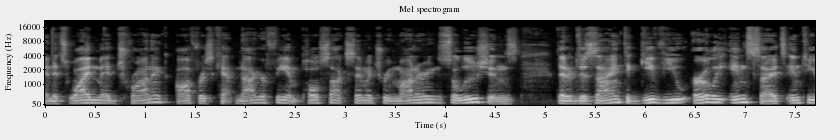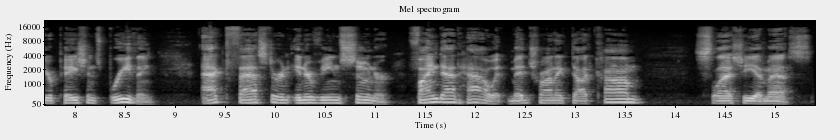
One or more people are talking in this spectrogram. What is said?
And it's why Medtronic offers capnography and pulse oximetry monitoring solutions that are designed to give you early insights into your patient's breathing. Act faster and intervene sooner. Find out how at medtronic.com slash EMS.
